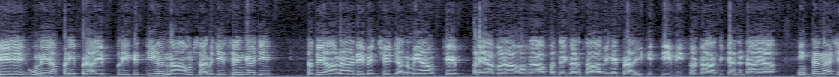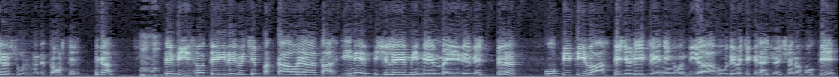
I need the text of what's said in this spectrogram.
ਤੇ ਉਹਨੇ ਆਪਣੀ ਪੜ੍ਹਾਈ ਪੂਰੀ ਕੀਤੀ। ਦਾ ਨਾਮ ਸਰਬਜੀਤ ਸਿੰਘ ਹੈ ਜੀ। ਲੁਧਿਆਣਾ ਦੇ ਵਿੱਚ ਜਨਮਿਆ ਉੱਥੇ ਪਲਿਆ ਬੜਾ ਹੋਇਆ। ਫਤਿਹਗੜ੍ਹ ਸਾਹਿਬ ਇਹਨੇ ਪੜ੍ਹਾਈ ਕੀਤੀ 2018 ਚ ਕੈਨੇਡਾ ਆਇਆ। ਇੰਟਰਨੈਸ਼ਨਲ ਸਟੂਡੈਂਟ ਦੇ ਤੌਰ ਤੇ ਸੀਗਾ। ਤੇ 2023 ਦੇ ਵਿੱਚ ਪੱਕਾ ਹੋਇਆ ਤਾਂ ਇਹਨੇ ਪਿਛਲੇ ਮਹੀਨੇ ਮਈ ਦੇ ਵਿੱਚ OPP ਵਾਸਤੇ ਜਿਹੜੀ ਟ੍ਰੇਨਿੰਗ ਹੁੰਦੀ ਆ ਉਹਦੇ ਵਿੱਚ ਗ੍ਰੈਜੂਏਸ਼ਨ ਹੋ ਕੇ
